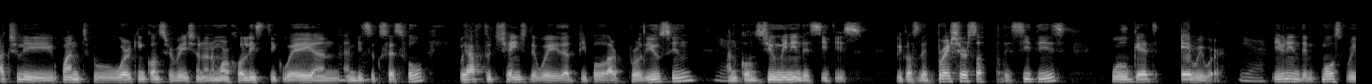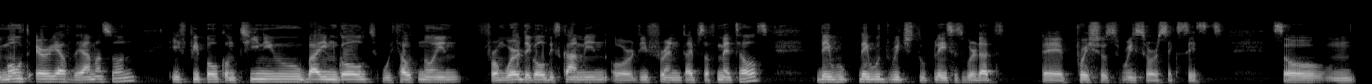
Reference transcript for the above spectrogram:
actually want to work in conservation in a more holistic way and, mm-hmm. and be mm-hmm. successful we have to change the way that people are producing yeah. and consuming in the cities because the pressures of the cities will get everywhere yeah. even in the most remote area of the amazon if people continue buying gold without knowing from where the gold is coming or different types of metals they, w- they would reach to places where that uh, precious resource exists so, um,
